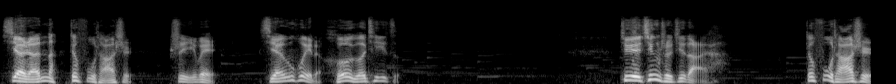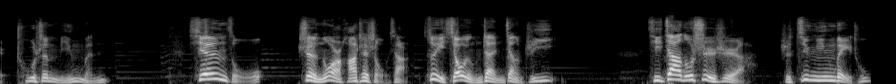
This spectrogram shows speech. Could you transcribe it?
显然呢，这富察氏是一位贤惠的合格妻子。据清史记载啊。这富察氏出身名门，先祖是努尔哈赤手下最骁勇战将之一，其家族世事啊是精英辈出，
